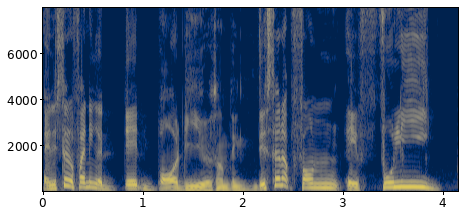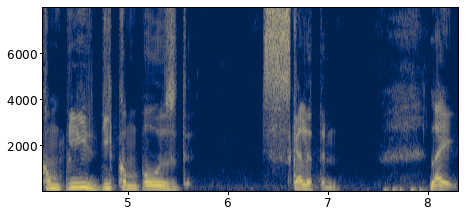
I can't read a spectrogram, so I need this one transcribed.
and instead of finding a dead body or something, they straight up found a fully, completely decomposed skeleton. Like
